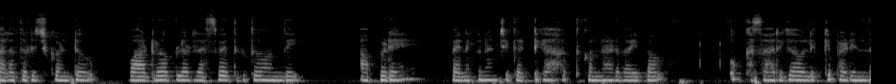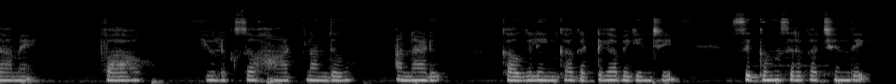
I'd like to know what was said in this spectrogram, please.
తల తుడుచుకుంటూ వార్డ్రోబ్లో డ్రెస్ వెతుకుతూ ఉంది. అప్పుడే వెనక నుంచి గట్టిగా హత్తుకున్నాడు వైభవ్. ఒక్కసారిగా ఉలిక్కి పడింది ఆమె wow you look so hot Nandu అన్నాడు కౌగిలి ఇంకా గట్టిగా బిగించి. సిగ్గు ముసురుకొచ్చింది.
